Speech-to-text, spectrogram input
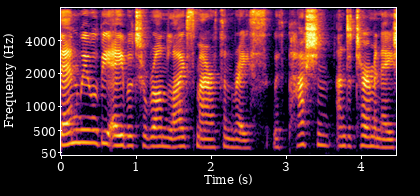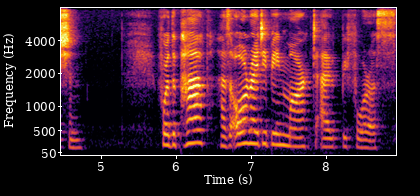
Then we will be able to run life's marathon race with passion and determination. For the path has already been marked out before us.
